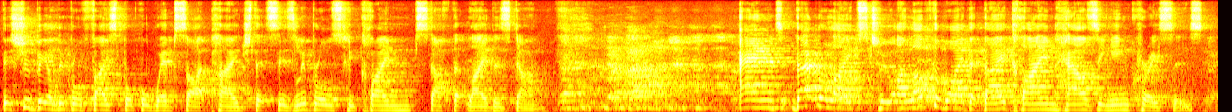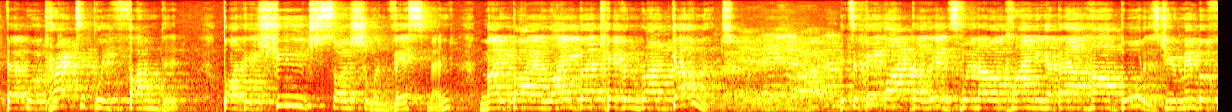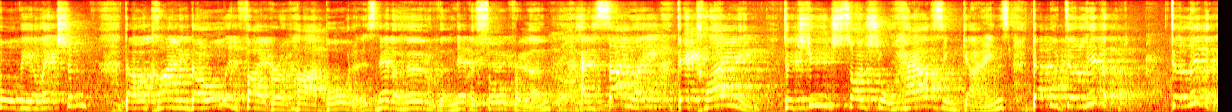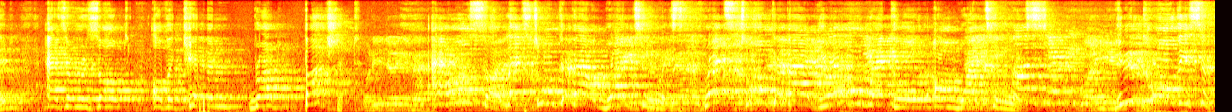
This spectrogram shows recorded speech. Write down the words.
there should be a Liberal Facebook or website page that says Liberals who claim stuff that Labor's done. And that relates to, I love the way that they claim housing increases that were practically funded by the huge social investment made by a Labor Kevin Rudd government. It's a bit like the Libs when they were claiming about hard borders. Do you remember before the election? They were claiming they're all in favour of hard borders, never heard of them, never saw from them, and suddenly they're claiming the huge social housing gains that were delivered, delivered as a result of a Kevin Rudd budget. What are you doing about And also, let's talk about waiting lists.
